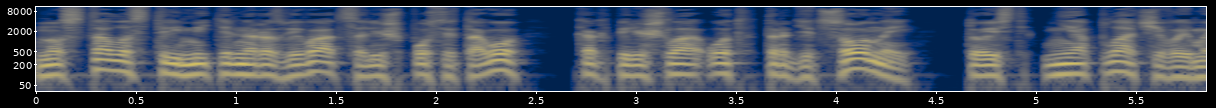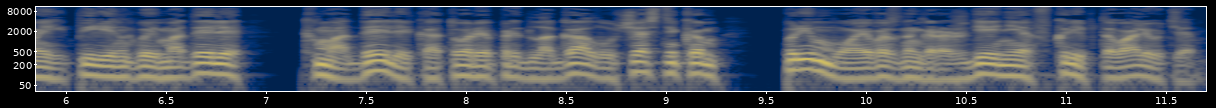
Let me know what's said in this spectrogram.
но стала стремительно развиваться лишь после того, как перешла от традиционной, то есть неоплачиваемой пиринговой модели к модели, которая предлагала участникам прямое вознаграждение в криптовалюте.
